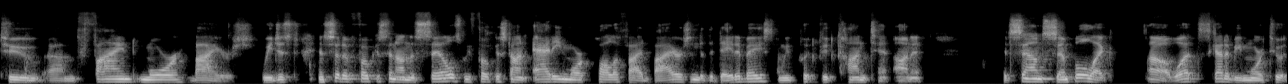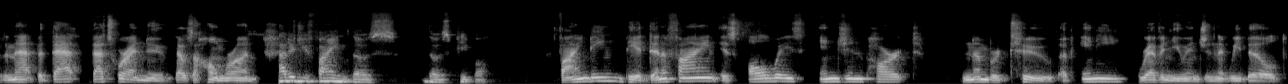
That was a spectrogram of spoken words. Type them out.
to um, find more buyers. We just, instead of focusing on the sales, we focused on adding more qualified buyers into the database and we put good content on it. It sounds simple, like, oh, what? It's got to be more to it than that. But that that's where I knew that was a home run. How did you find those those people? Finding the identifying is always engine part number two of any revenue engine that we build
